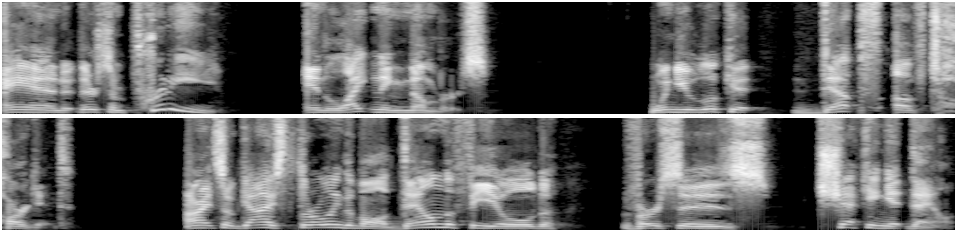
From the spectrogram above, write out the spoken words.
And there's some pretty enlightening numbers when you look at depth of target. All right, so guys throwing the ball down the field versus checking it down,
